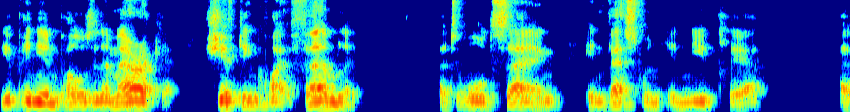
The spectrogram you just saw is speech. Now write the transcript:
the opinion polls in America shifting quite firmly uh, towards saying investment in nuclear uh,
